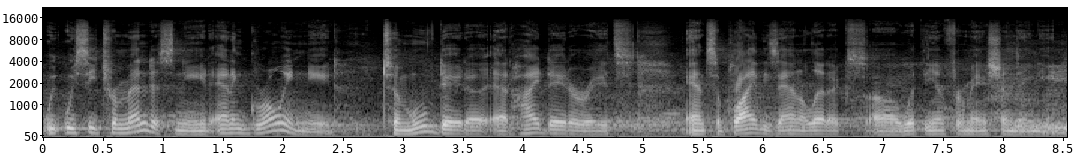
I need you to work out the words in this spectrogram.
we, we see tremendous need and a growing need to move data at high data rates and supply these analytics uh, with the information they need.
